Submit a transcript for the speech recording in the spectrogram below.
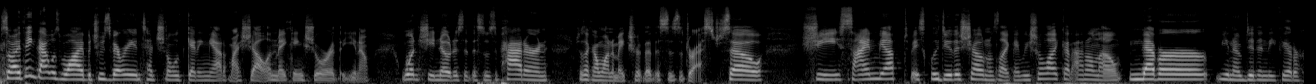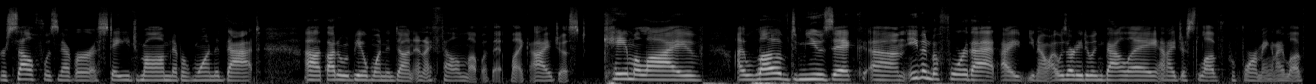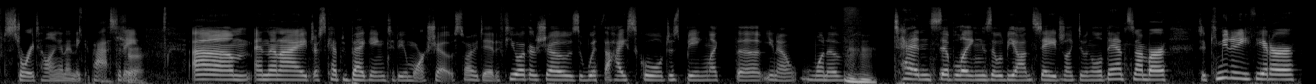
So I think that was why, but she was very intentional with getting me out of my shell and making sure that, you know, once she noticed that this was a pattern, she was like, I want to make sure that this is addressed. So she signed me up to basically do the show and was like, maybe she'll like it. I don't know. Never, you know, did any theater herself, was never a stage mom, never wanted that. Uh, thought it would be a one and done, and I fell in love with it. Like, I just came alive. I loved music. Um, even before that, I, you know, I was already doing ballet and I just loved performing and I loved storytelling in any capacity. Sure. Um, and then I just kept begging to do more shows. So I did a few other shows with the high school, just being like the, you know, one of 10 siblings that would be on stage, like doing a little dance number. Did community theater.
